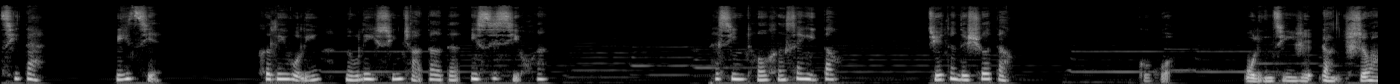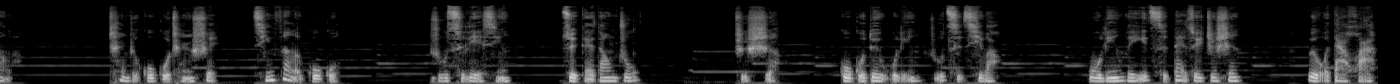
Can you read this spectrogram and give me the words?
期待、理解，和李武林努力寻找到的一丝喜欢。他心头横下一刀，决断的说道：“姑姑，武林今日让你失望了，趁着姑姑沉睡，侵犯了姑姑，如此劣行，罪该当诛。只是，姑姑对武林如此期望。”武林唯以此戴罪之身，为我大华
